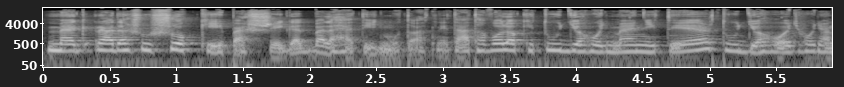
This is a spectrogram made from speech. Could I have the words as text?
meg ráadásul sok képességet be lehet így mutatni. Tehát ha valaki tudja, hogy mennyit ér, tudja, hogy hogyan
